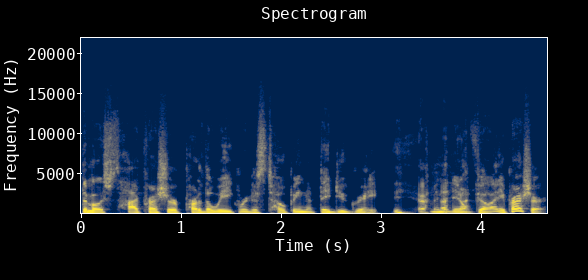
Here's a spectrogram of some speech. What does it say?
the most high pressure part of the week we're just hoping that they do great Yeah. and that they don't feel any pressure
